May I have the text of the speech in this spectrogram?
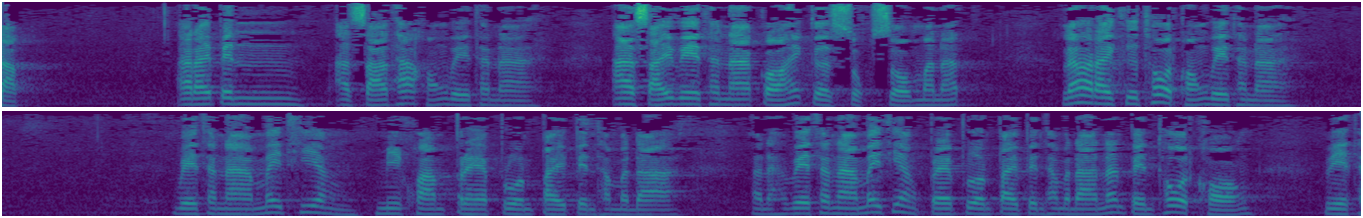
ดับอะไรเป็นอัศาธาของเวทนา อาศัยเวทนาก่อให้เกิดสุขโสมนัสแล้วอะไรคือโทษของเวทนา เวทนาไม่เที่ยงมีความแปรปรวนไปเป็นธรรมดานะเวทนาไม่เที่ยงแปรปรวนไปเป็นธรรมดานั่นเป็นโทษของเเวท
